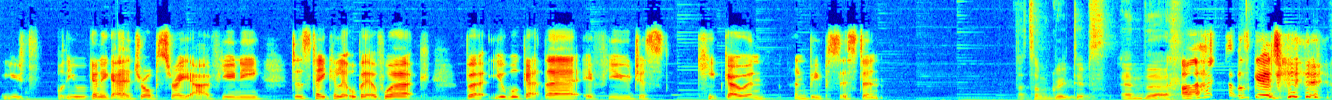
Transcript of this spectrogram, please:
you thought you were going to get a job straight out of uni it does take a little bit of work but you will get there if you just keep going and be persistent. That's some great tips and uh, uh, that was good.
